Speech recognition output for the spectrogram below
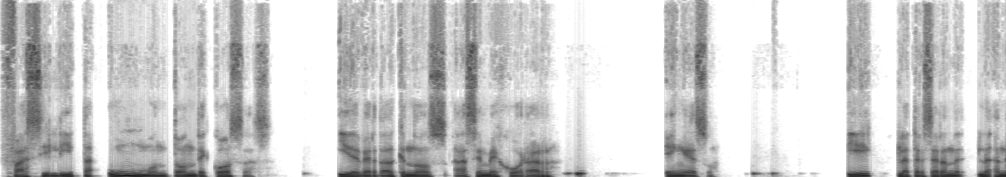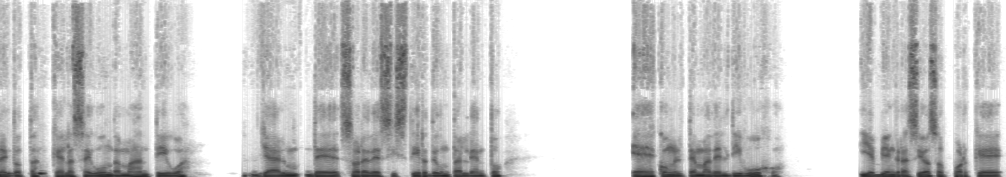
facilita un montón de cosas y de verdad que nos hace mejorar en eso. Y la tercera anécdota, que es la segunda más antigua, ya de, sobre desistir de un talento, es con el tema del dibujo. Y es bien gracioso porque,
